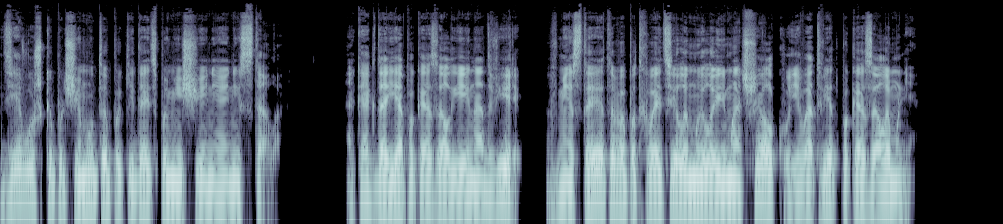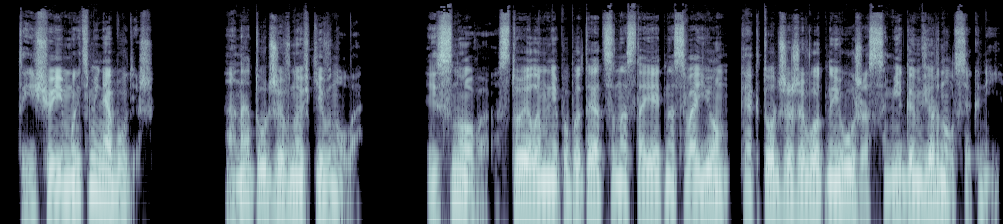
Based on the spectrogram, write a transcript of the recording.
девушка почему-то покидать помещение не стала. А когда я показал ей на дверь, вместо этого подхватила мыло и мочалку и в ответ показала мне. «Ты еще и мыть меня будешь?» Она тут же вновь кивнула. И снова, стоило мне попытаться настоять на своем, как тот же животный ужас мигом вернулся к ней.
